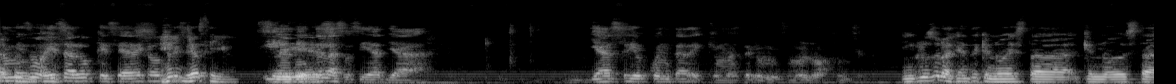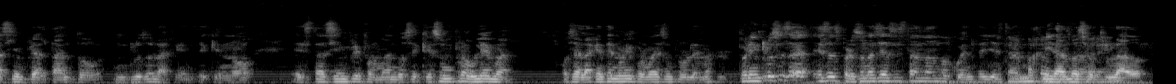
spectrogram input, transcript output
lo mismo, es algo que se ha dejado Yo sigo. Y la Sí, neta, es- la sociedad ya, ya se dio cuenta de que más de lo mismo no va a funcionar. Incluso la gente que no está, que no está siempre al tanto, incluso la gente que no está siempre informándose que es un problema, o sea, la gente no informada es un problema, pero incluso esa- esas personas ya se están dando cuenta y Están están mirando hacia madre. otro lado.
